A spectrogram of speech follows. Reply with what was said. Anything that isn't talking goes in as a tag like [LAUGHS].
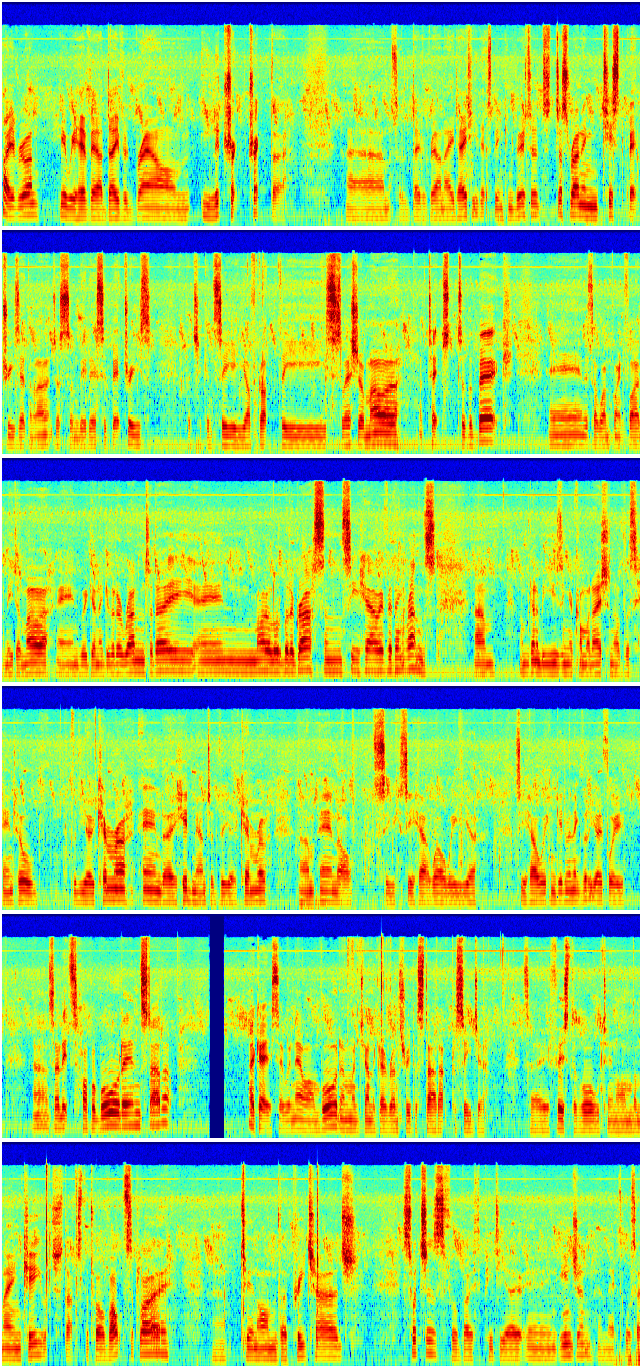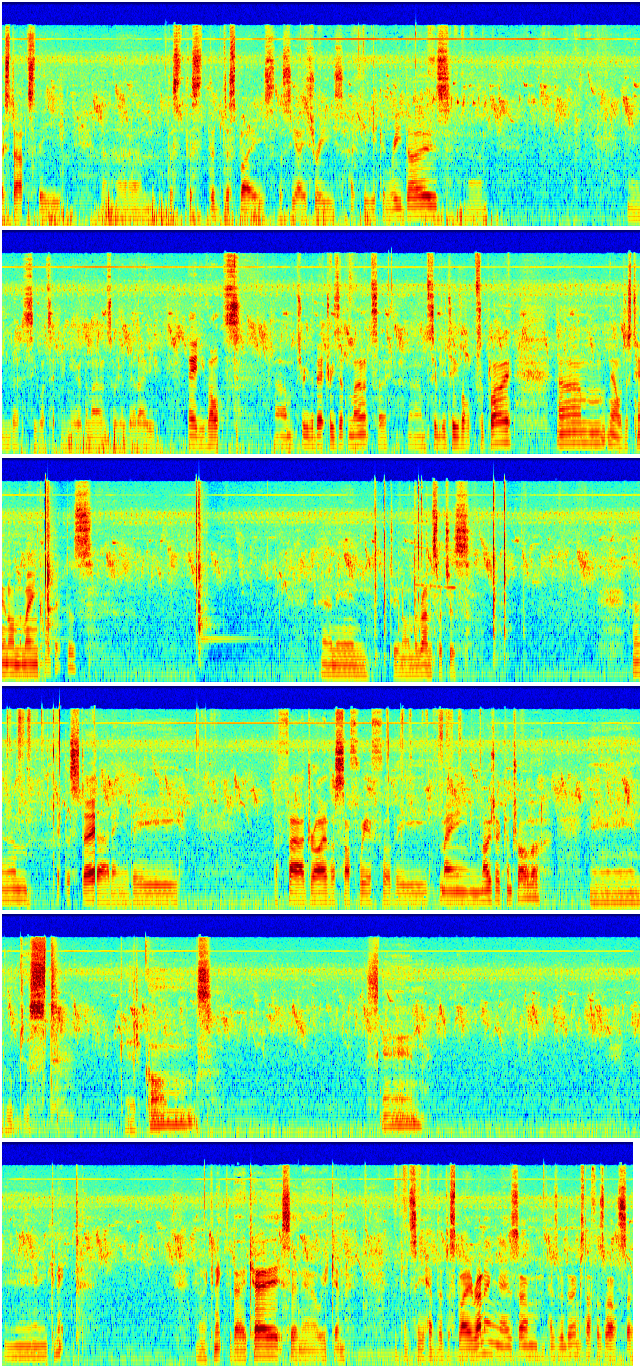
Hi everyone, here we have our David Brown electric tractor. Um, so David Brown 880 that's been converted. Just running test batteries at the moment, just some lead acid batteries. But you can see I've got the slasher mower attached to the back and it's a 1.5 meter mower and we're going to give it a run today and mow a little bit of grass and see how everything runs. Um, I'm going to be using a combination of this handheld video camera and a head mounted video camera um, and I'll see see how well we uh, see how we can get everything video for you. Uh, so let's hop aboard and start up. Okay so we're now on board and we're going to go run through the startup procedure. So first of all turn on the main key which starts the 12 volt supply. Uh, turn on the pre-charge switches for both PTO and engine and that also starts the um, this, this, the displays, the CA3s, hopefully you can read those um, and uh, see what's happening here at the moment. So we've got about 80, 80 volts um, through the batteries at the moment, so um, 72 volt supply. Um, now we'll just turn on the main contactors and then turn on the run switches. Um, at this stage starting the the FarDriver software for the main motor controller. And we'll just go to comms scan and connect. And I connected OK so now we can we can see have the display running as um, as we're doing stuff as well so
